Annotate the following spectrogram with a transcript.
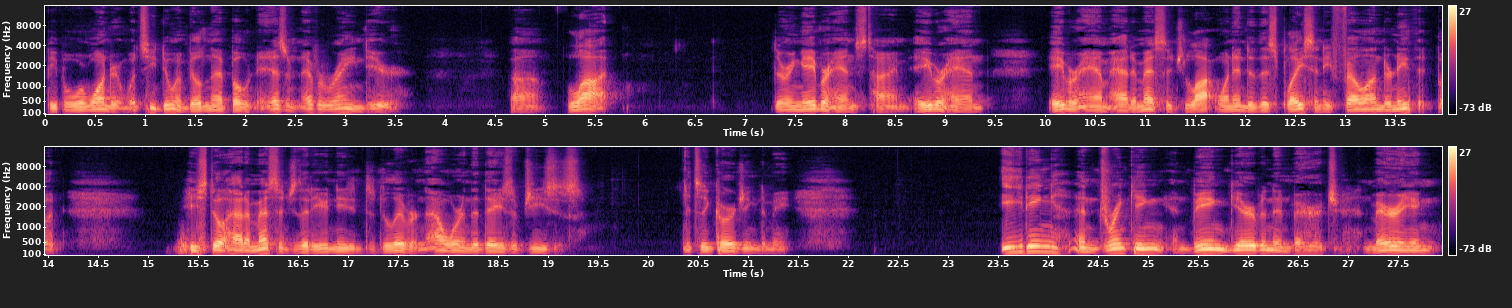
People were wondering, what's he doing building that boat? It hasn't never rained here. Uh, Lot, during Abraham's time, Abraham Abraham had a message. Lot went into this place and he fell underneath it, but he still had a message that he needed to deliver. Now we're in the days of Jesus. It's encouraging to me. Eating and drinking and being given in marriage and marrying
